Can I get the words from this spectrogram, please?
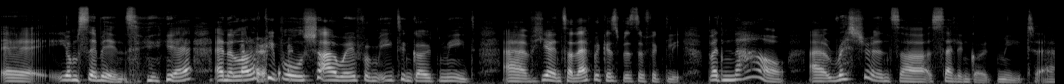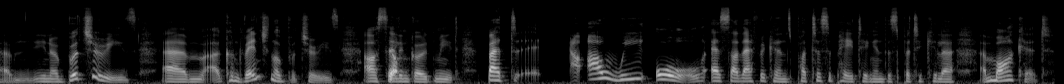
eh yomsebenzi yeah? And a lot of people shy away from eating goat meat uh, here in South Africa specifically. But now uh, restaurants are selling goat meat um, you know butcheries um, uh, conventional butcheries are selling goat meat. But are we all as South Africans participating in this particular uh, market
